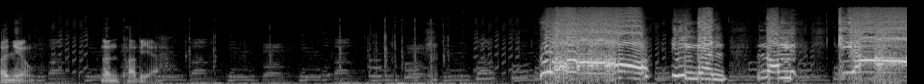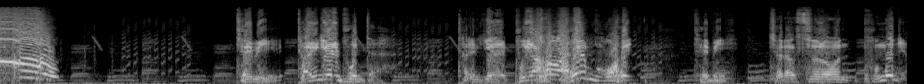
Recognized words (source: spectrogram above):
안녕, 난 밥이야. 와! 인간 놈 끼야! 태미 달걀 본다. 달걀 부야해 뭐해? 태미 자랑스러운 부모냐?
